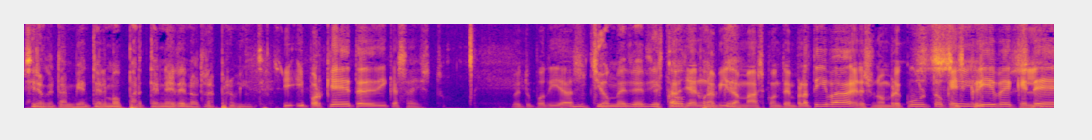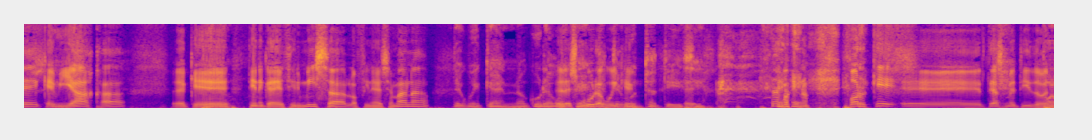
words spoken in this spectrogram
sino que también tenemos partener en otras provincias. ¿Y, y por qué te dedicas a esto? Porque tú podías Yo me dedico estar ya en una porque- vida más contemplativa, eres un hombre culto, que escribe, que sí, lee, que viaja, eh, que tiene que decir misa los fines de semana. De weekend, ¿no? Cura Eres weekend. cura que weekend. Te gusta a ti, Eh, bueno, ¿por qué eh, te has metido en esto?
